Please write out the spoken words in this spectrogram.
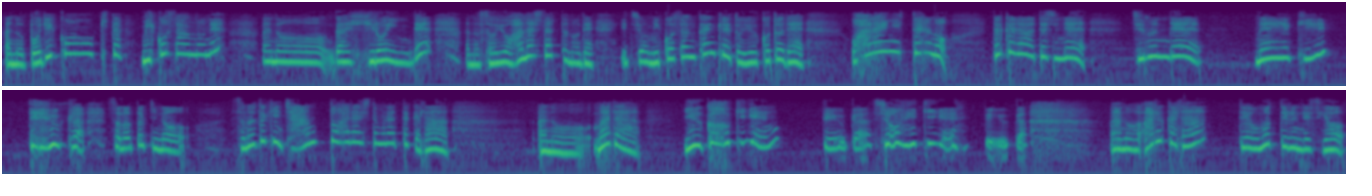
あのボディコンを着た巫女さんのね、あのー、がヒロインであのそういうお話だったので一応巫女さん関係ということでお祓いに行ってるの。だから私ね、自分で免疫っていうか、その時の、その時にちゃんとお払いしてもらったから、あの、まだ有効期限っていうか、賞味期限っていうか、あの、あるかなって思ってるんですよ。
